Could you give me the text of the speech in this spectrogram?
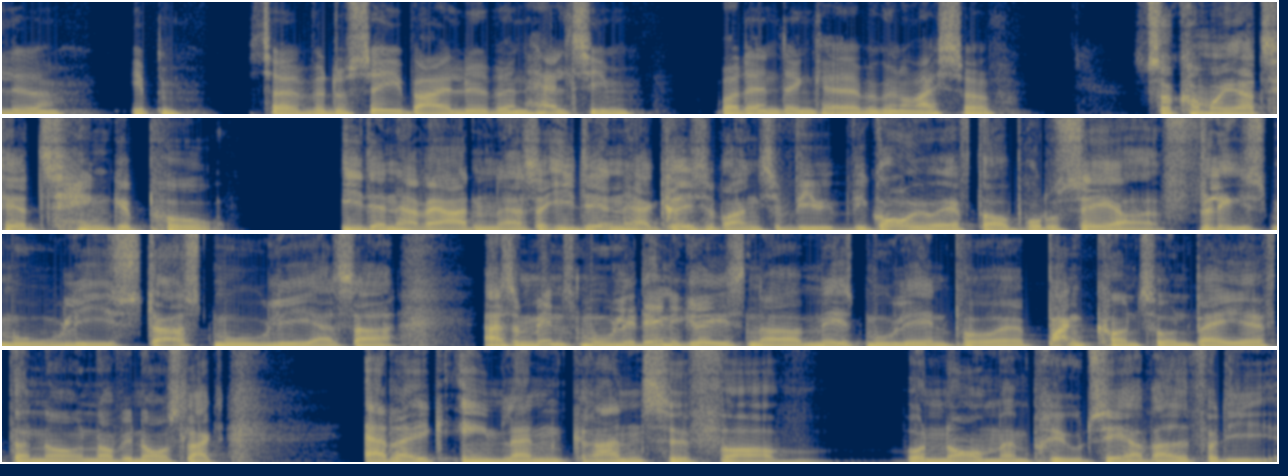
ml i dem, så vil du se bare i løbet af en halv time, hvordan den kan begynde at rejse sig op. Så kommer jeg til at tænke på, i den her verden, altså i den her grisebranche, vi, vi går jo efter at producere flest mulige, størst mulige, altså, altså mindst muligt ind i grisen, og mest muligt ind på øh, bankkontoen bagefter, når, når vi når slagt. Er der ikke en eller anden grænse for, hvornår man prioriterer hvad? Fordi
